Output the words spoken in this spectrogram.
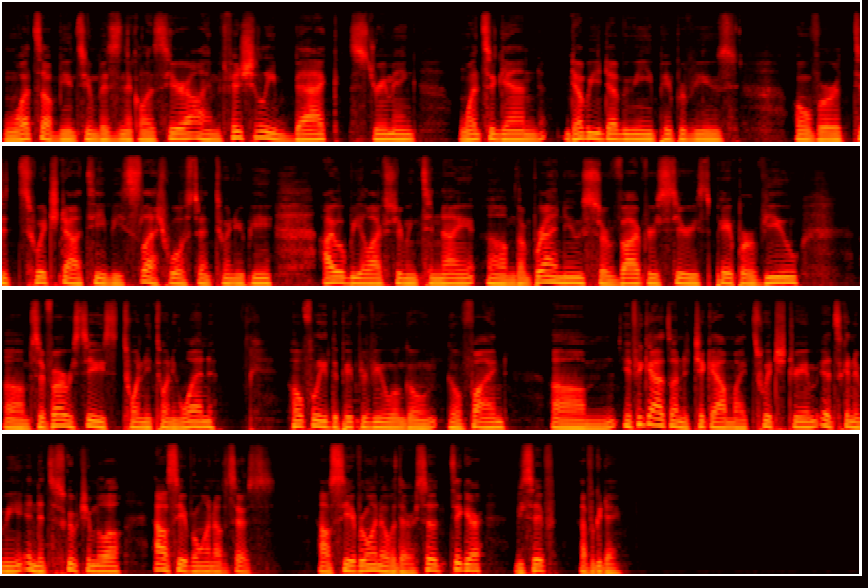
What's up, YouTube? This is Nickolas here. I'm officially back streaming once again WWE pay per views over to twitch.tv slash wolf720p. I will be live streaming tonight um, the brand new Survivor Series pay per view, um, Survivor Series 2021. Hopefully, the pay per view will go, go fine. Um, if you guys want to check out my Twitch stream, it's going to be in the description below. I'll see everyone there. I'll see everyone over there. So take care, be safe, have a good day.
